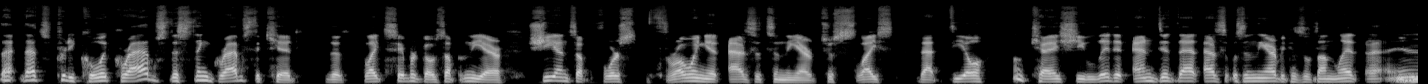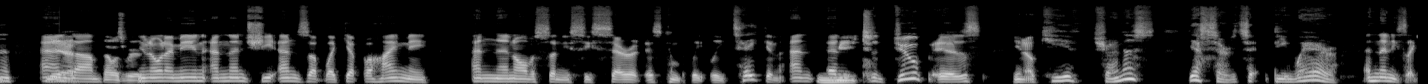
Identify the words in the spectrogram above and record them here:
that that's pretty cool. It grabs this thing, grabs the kid. The lightsaber goes up in the air. She ends up force throwing it as it's in the air to slice that deal. Okay, she lit it and did that as it was in the air because it's unlit. Uh, Mhm. eh. And yeah, um, that was weird. you know what I mean? And then she ends up like, get behind me. And then all of a sudden you see Sarah is completely taken. And and the dupe is, you know, Keeve Trennis? Yes, sir. It's beware. And then he's like,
